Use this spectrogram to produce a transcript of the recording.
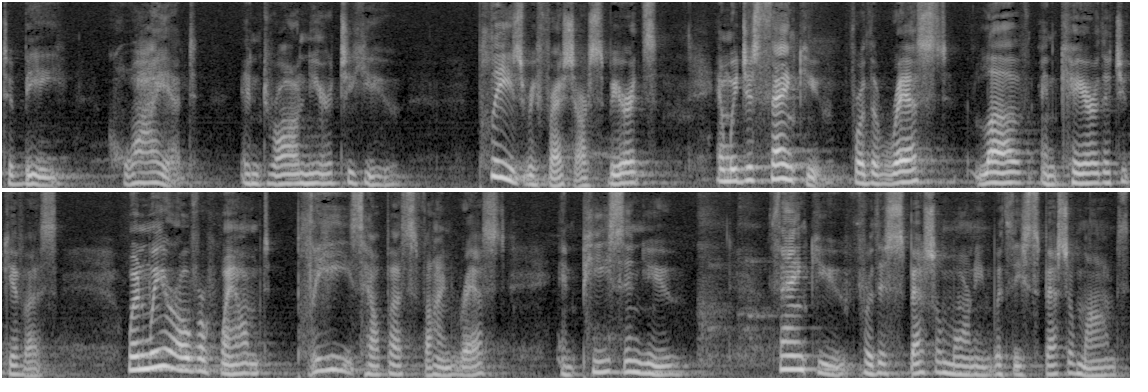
to be quiet and draw near to you. Please refresh our spirits. And we just thank you for the rest, love, and care that you give us. When we are overwhelmed, please help us find rest and peace in you. Thank you for this special morning with these special moms.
